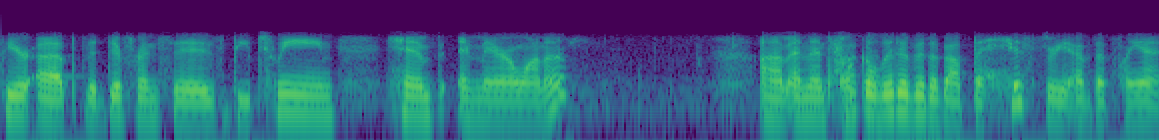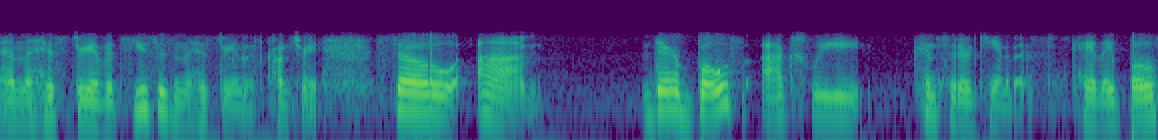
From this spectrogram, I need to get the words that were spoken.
clear up the differences between hemp and marijuana um, and then talk okay. a little bit about the history of the plant and the history of its uses and the history in this country. So um, they're both actually considered cannabis. Okay, they both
